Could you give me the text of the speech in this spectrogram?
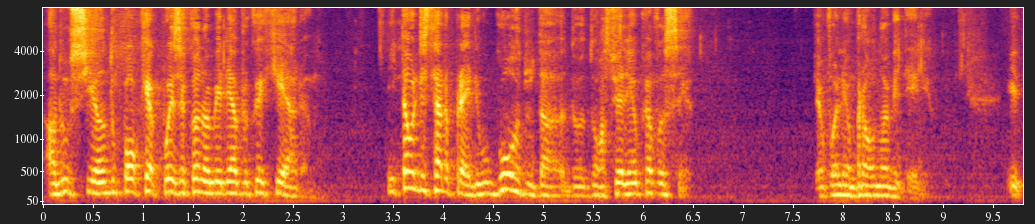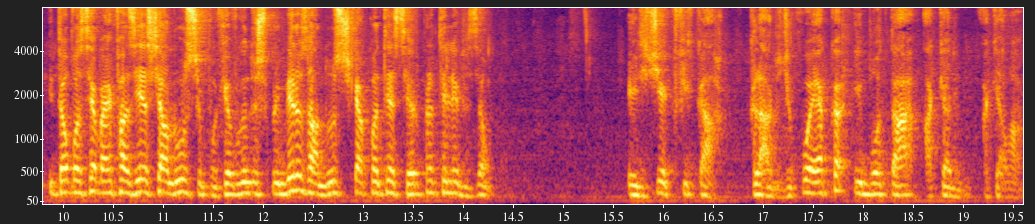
anunciando qualquer coisa que eu não me lembro o que, que era. Então disseram para ele: o gordo da, do, do nosso elenco é você. Eu vou lembrar o nome dele. E- Então você vai fazer esse anúncio, porque foi um dos primeiros anúncios que aconteceram para a televisão. Ele tinha que ficar, claro, de cueca e botar aquela, aquela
